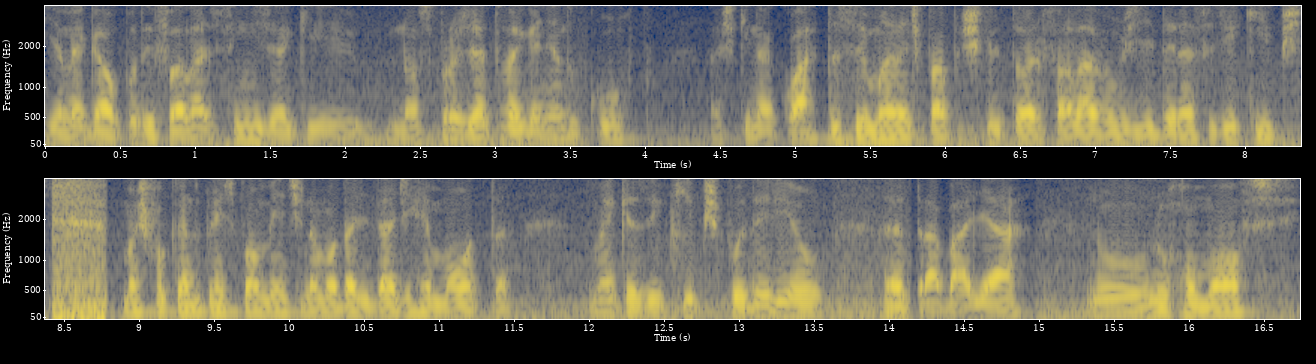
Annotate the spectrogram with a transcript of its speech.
e é legal poder falar assim, já que nosso projeto vai ganhando corpo, Acho que na quarta semana de Papo Escritório falávamos de liderança de equipes, mas focando principalmente na modalidade remota, como é que as equipes poderiam uh, trabalhar no, no home office,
